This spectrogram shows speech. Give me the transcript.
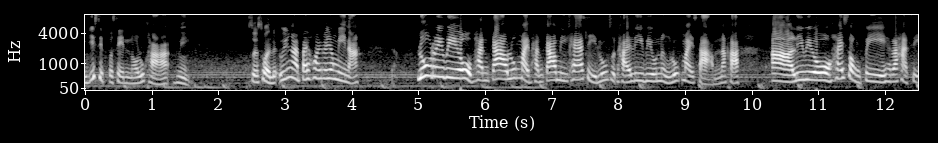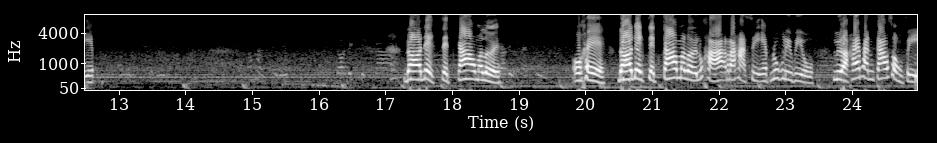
1-20%เนาะลูกค้านี่ สวยๆเลยอุ้ยงานป้ายห้อยก็ยังมีนะ ลูกรีวิวพันเลูกใหม่พันเมีแค่ 4 ลูกสุดท้ายรีวิว 1 ลูกใหม่ 3 นะคะอ่ารีวิวให้ส่งฟรีรหัส CF ดอเด็ก 79 มาเลย โอเค ดอเด็ก 79 มาเลยลูกค้า รหัส CF ลูกรีวิว เหลือแค่พันเส่งฟรี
